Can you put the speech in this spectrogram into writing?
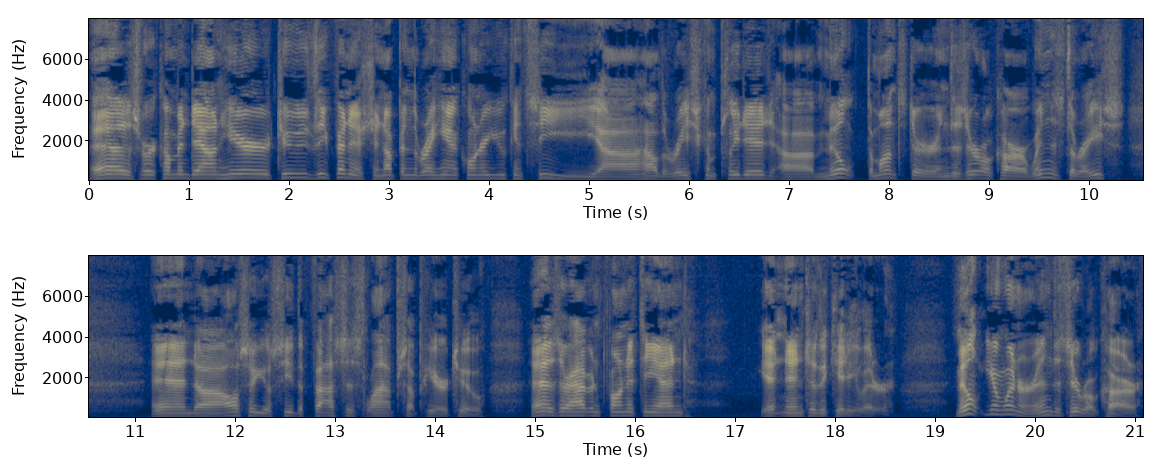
As we're coming down here to the finish, and up in the right hand corner, you can see uh, how the race completed. Uh, Milt, the monster, in the zero car wins the race. And uh, also, you'll see the fastest laps up here, too. As they're having fun at the end, getting into the kitty litter. Milt, your winner in the zero car.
